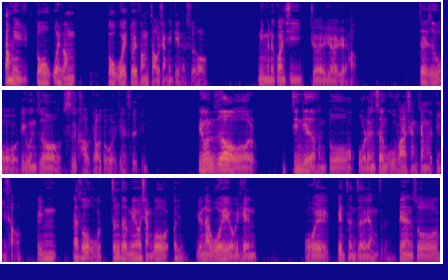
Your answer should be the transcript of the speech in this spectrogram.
当你多为方。多为对方着想一点的时候，你们的关系就会越来越好。这也是我离婚之后思考较多的一件事情。离婚之后，我经历了很多我人生无法想象的低潮。因那时候我真的没有想过，哎，原来我也有一天我会变成这个样子，变成说，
